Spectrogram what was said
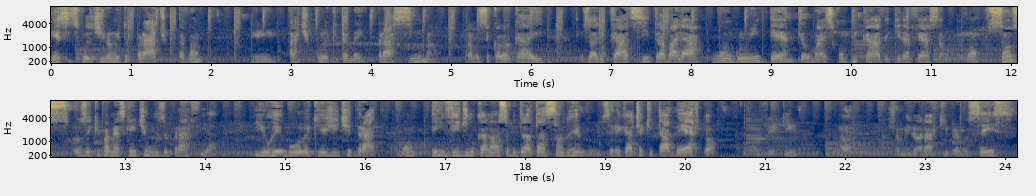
Esse dispositivo é muito prático, tá bom? Ele articula aqui também para cima, para você colocar aí os alicates e trabalhar o ângulo interno, que é o mais complicado aqui da afiação, tá bom? São os, os equipamentos que a gente usa para afiar. E o rebolo aqui a gente hidrata, tá bom? Tem vídeo no canal sobre hidratação do rebolo. Esse alicate aqui tá aberto, ó. Vamos ver aqui. Ó, deixa eu melhorar aqui para vocês.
